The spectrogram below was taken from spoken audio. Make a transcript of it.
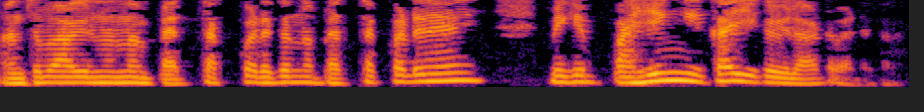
අංශභාගෙ නම් පැත්තක් වැඩ කරන පැත්තක් වැඩ නැහැ. මේකෙන් පහෙන් එකයි එක වෙලාවට වැඩ කරන්නේ.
